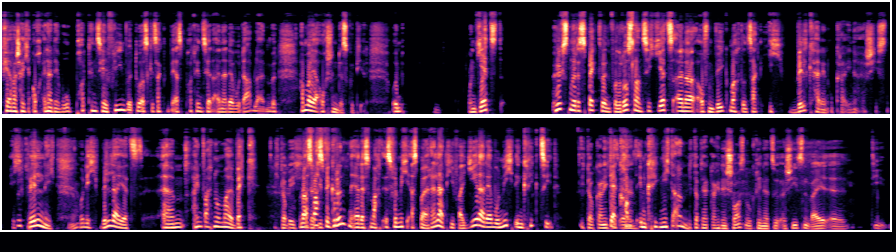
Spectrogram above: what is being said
ich wäre wahrscheinlich auch einer, der wo potenziell fliehen wird. Du hast gesagt, du wärst potenziell einer, der wo da bleiben wird. Haben wir ja auch schon diskutiert. Und, und jetzt höchsten Respekt, wenn von Russland sich jetzt einer auf den Weg macht und sagt, ich will keinen Ukrainer erschießen. Ich will nicht. Ja. Und ich will da jetzt ähm, einfach nur mal weg. ich glaube, ich, Und aus was für Gründen er das macht, ist für mich erstmal relativ, weil jeder, der wo nicht in den Krieg zieht, ich glaube gar nicht, der kommt er, im Krieg nicht an. ich glaube, der hat gar keine Chance, einen Ukrainer zu erschießen, weil äh, die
